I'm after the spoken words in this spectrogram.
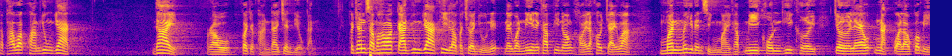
สภาวะความยุ่งยากได้เราก็จะผ่านได้เช่นเดียวกัน เพราะฉะนั้นสภาวะการยุ่งยากที่เราเผชิญอยู่ในวันนี้นะครับ พี่น้องขอให้เราเข้าใจว่า มันไม่ใช่เป็นสิ่งใหม่ครับ มีคนที่เคยเจอแล้วหนักกว่าเราก็มี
